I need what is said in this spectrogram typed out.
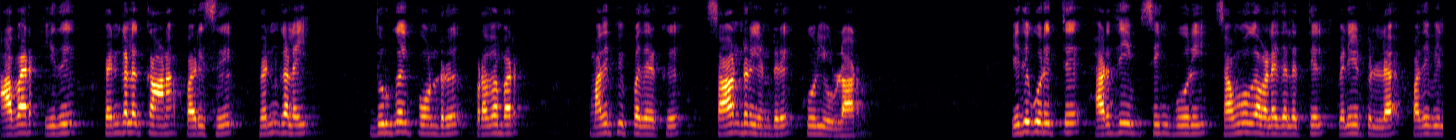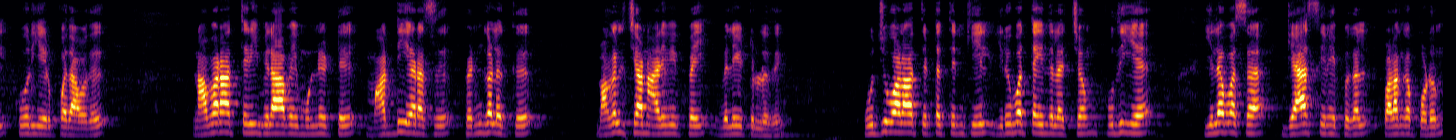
அவர் இது பெண்களுக்கான பரிசு பெண்களை துர்கை போன்று பிரதமர் மதிப்பிப்பதற்கு சான்று என்று கூறியுள்ளார். இது குறித்து ஹர்தீப் சிங் பூரி சமூக வலைதளத்தில் வெளியிட்டுள்ள பதிவில் கூறியிருப்பதாவது நவராத்திரி விழாவை முன்னிட்டு மத்திய அரசு பெண்களுக்கு மகிழ்ச்சியான அறிவிப்பை வெளியிட்டுள்ளது. உஜ்வாலா திட்டத்தின் கீழ் இருபத்தைந்து லட்சம் புதிய இலவச கேஸ் இணைப்புகள் வழங்கப்படும்.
